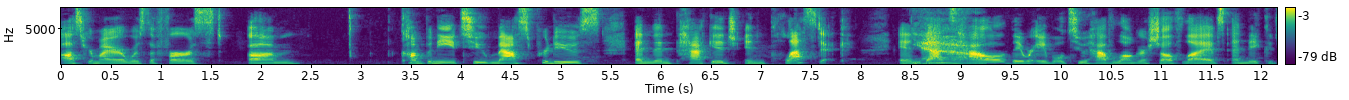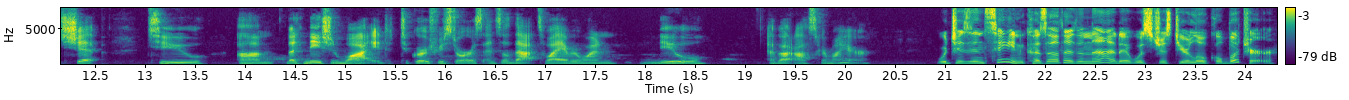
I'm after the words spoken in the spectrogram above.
Oscar Mayer was the first um, company to mass produce and then package in plastic. And yeah. that's how they were able to have longer shelf lives and they could ship to um, like nationwide to grocery stores. And so that's why everyone knew about Oscar Mayer. Which is insane because other than that, it was just your local butcher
